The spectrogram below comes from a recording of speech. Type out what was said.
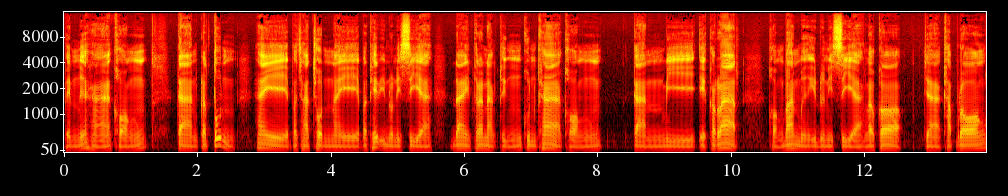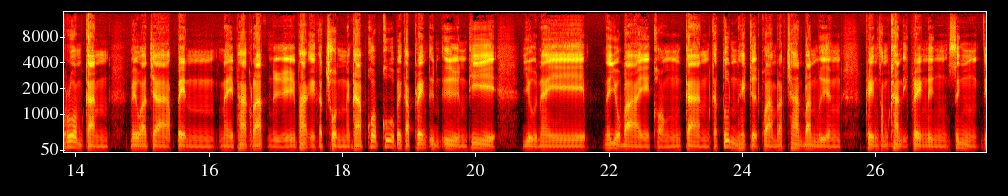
เป็นเนื้อหาของการกระตุ้นให้ประชาชนในประเทศอินโดนีเซียได้ตระหนักถึงคุณค่าของการมีเอกราชของบ้านเมืองอินโดนีเซีย แล้วก็ จะขับร้องร่วมกัน ไม่ว่าจะเป็นในภาครัฐหรือภาคเอกชนนะครับ ควบคู่ไปกับเพลงอื่น ๆ ที่อยู่ในนโยบายของการกระตุ้นให้เกิดความรักชาติบ้านเมือง เพลงสำคัญอีกเพลงหนึ่ง ซึ่งจ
